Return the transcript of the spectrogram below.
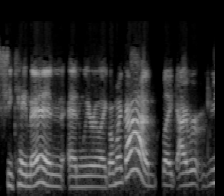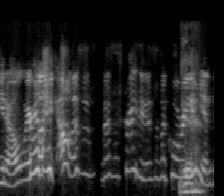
she came in and we were like oh my god like I re- you know we were like oh this is this is crazy this is a cool yeah. reunion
